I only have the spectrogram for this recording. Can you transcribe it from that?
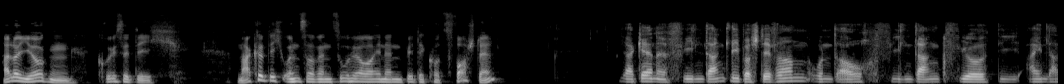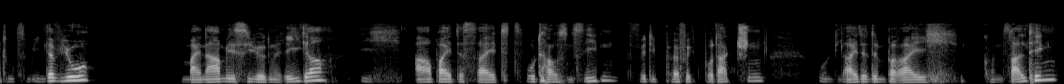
Hallo Jürgen, grüße dich. Magst du dich unseren ZuhörerInnen bitte kurz vorstellen? Ja, gerne. Vielen Dank, lieber Stefan, und auch vielen Dank für die Einladung zum Interview. Mein Name ist Jürgen Rieger. Ich arbeite seit 2007 für die Perfect Production und leite den Bereich Consulting.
